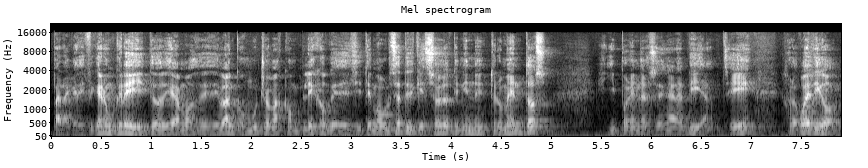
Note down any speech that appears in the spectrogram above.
para calificar un crédito, digamos, desde bancos mucho más complejo que del sistema bursátil, que solo teniendo instrumentos y poniéndolos en garantía. ¿sí? Con lo cual digo,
